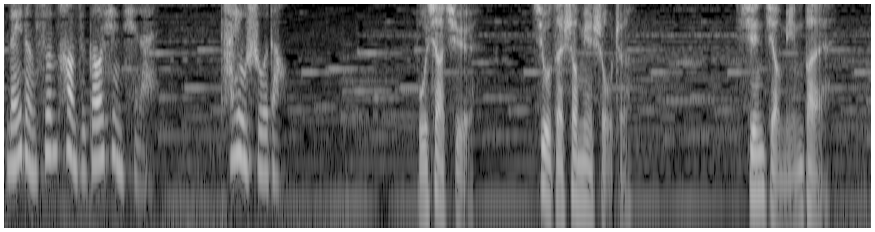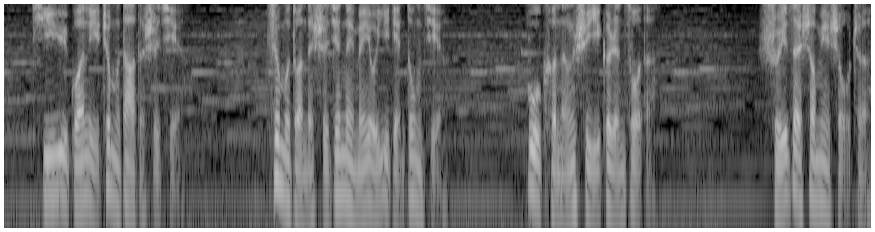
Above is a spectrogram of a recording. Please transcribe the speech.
没等孙胖子高兴起来，他又说道：“不下去，就在上面守着。先讲明白。”体育馆里这么大的事情，这么短的时间内没有一点动静，不可能是一个人做的。谁在上面守着，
